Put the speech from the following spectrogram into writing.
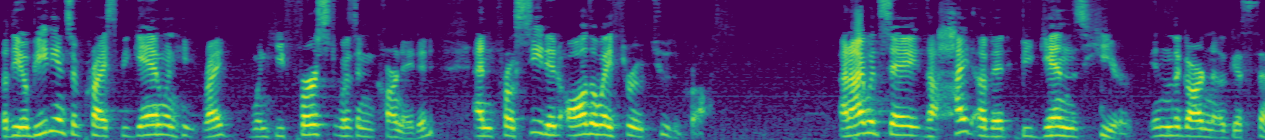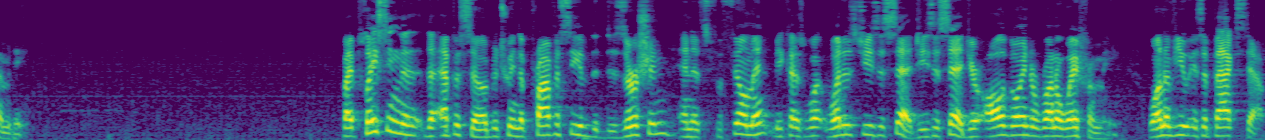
But the obedience of Christ began when he, right, when he first was incarnated and proceeded all the way through to the cross. And I would say the height of it begins here in the Garden of Gethsemane. By placing the, the episode between the prophecy of the desertion and its fulfillment, because what, what has Jesus said? Jesus said, You're all going to run away from me. One of you is a backstabber.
